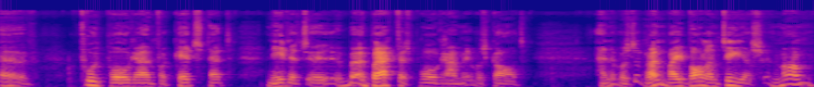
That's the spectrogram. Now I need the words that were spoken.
a, food program for kids that needed a, a breakfast program. It was called, and it was run by volunteers. And mom,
